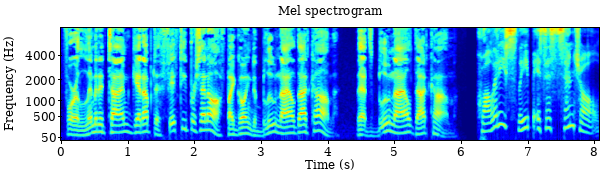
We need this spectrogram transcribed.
For a limited time, get up to 50% off by going to Blue BlueNile.com. That's Blue BlueNile.com. Quality sleep is essential.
